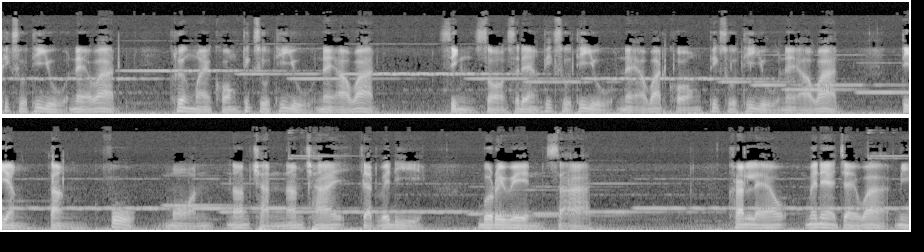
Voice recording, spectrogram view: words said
ภิกษุที่อยู่ในอาวาส เครื่องหมายของภิกษุที่อยู่ในอาวาส สิ่งส่อแสดงภิกษุที่อยู่ในอาวาสของภิกษุที่อยู่ในอาวาส เตียง ตั่ง ฟูก หมอน น้ำฉัน น้ำใช้ จัดไว้ดี บริเวณสะอาด ครั้นแล้วไม่แน่ใจว่ามี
